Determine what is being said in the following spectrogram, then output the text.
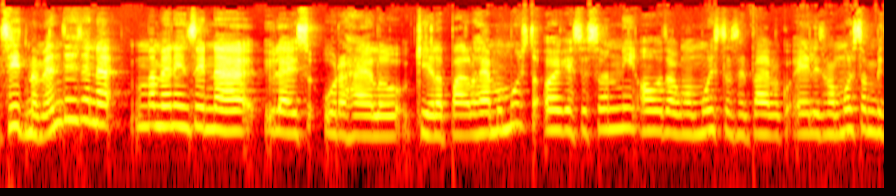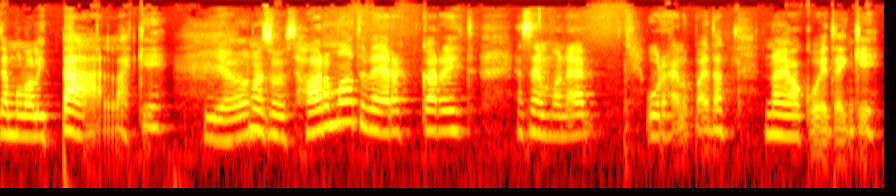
sitten mä, mentiin sinne, mä menin sinne yleisurheilukilpailuun ja mä muistan oikeasti, se on niin outoa, kun mä muistan sen päivän kuin eilis. Mä muistan, mitä mulla oli päälläkin. Joo. Mä oon semmoiset harmaat verkkarit ja semmonen urheilupaita. No joo, kuitenkin.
